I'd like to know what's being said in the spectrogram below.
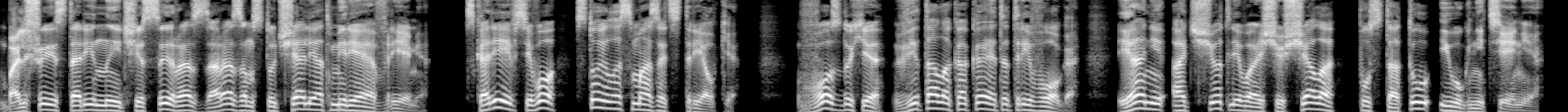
Большие старинные часы раз за разом стучали, отмеряя время. Скорее всего, стоило смазать стрелки. В воздухе витала какая-то тревога, и Ани отчетливо ощущала пустоту и угнетение.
